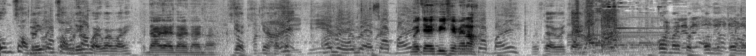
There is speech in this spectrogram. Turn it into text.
อุ้มสองเล้งอุ้มสองเล้งไหวไหวไหวได้ได้ได้ได้ได้เกลียดเกลียดครับฮัลโหลเหลือศพไหมไว้ใจพี่ใช่ไหมล่ะศพไหมไว้ใจไว้ใจก้นมันแบบก้นมันก้นมัน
